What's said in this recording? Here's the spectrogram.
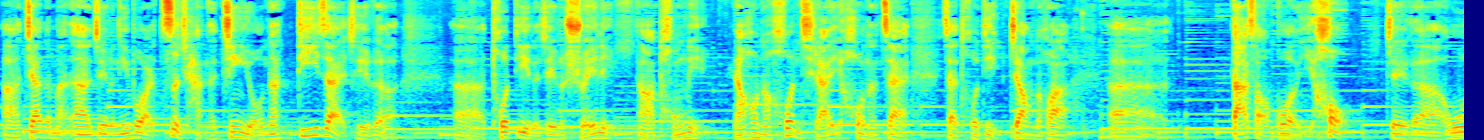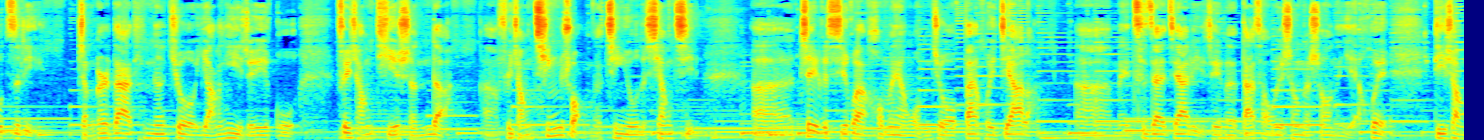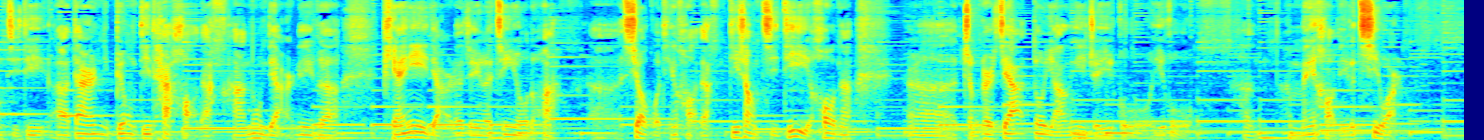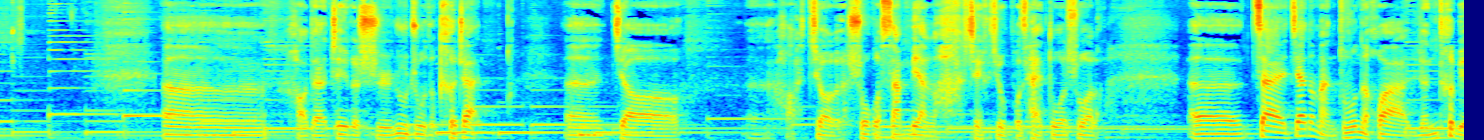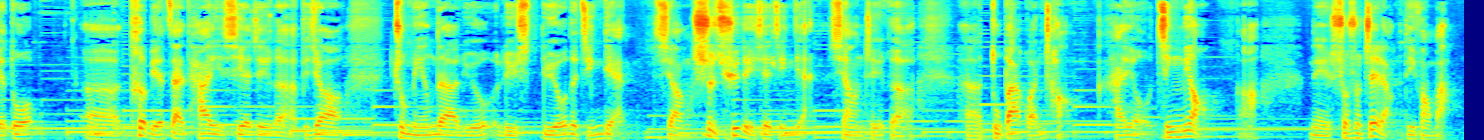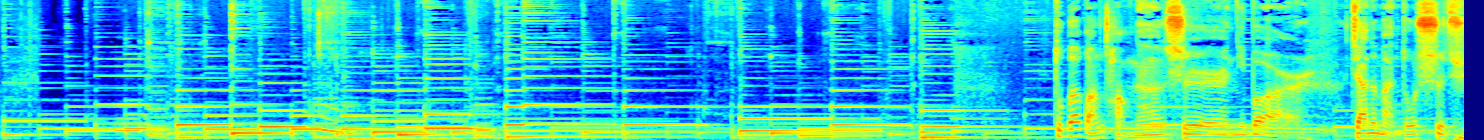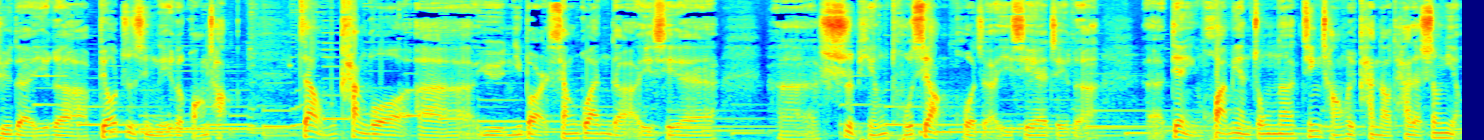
啊，加德满呃，这个尼泊尔自产的精油呢，滴在这个呃拖地的这个水里啊桶里，然后呢混起来以后呢，再再拖地。这样的话，呃，打扫过以后，这个屋子里整个大厅呢就洋溢着一股非常提神的啊非常清爽的精油的香气。呃，这个习惯后面我们就搬回家了。啊，每次在家里这个打扫卫生的时候呢，也会滴上几滴啊。当然你不用滴太好的啊，弄点那个便宜一点的这个精油的话，效果挺好的。滴上几滴以后呢，呃，整个家都洋溢着一股一股很很美好的一个气味儿。嗯，好的，这个是入住的客栈，呃，叫，呃，好，叫说过三遍了，这个就不再多说了。呃，在加德满都的话，人特别多，呃，特别在它一些这个比较著名的旅游旅旅游的景点，像市区的一些景点，像这个呃杜巴广场，还有金庙啊，那说说这两个地方吧。杜巴广场呢是尼泊尔加德满都市区的一个标志性的一个广场，在我们看过呃与尼泊尔相关的一些呃视频、图像或者一些这个呃电影画面中呢，经常会看到它的身影。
